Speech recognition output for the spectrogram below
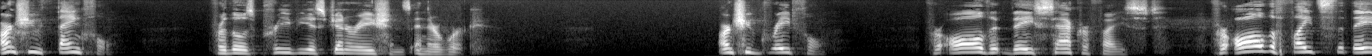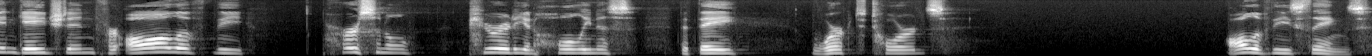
Aren't you thankful for those previous generations and their work? Aren't you grateful for all that they sacrificed for all the fights that they engaged in, for all of the personal purity and holiness that they worked towards. All of these things,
